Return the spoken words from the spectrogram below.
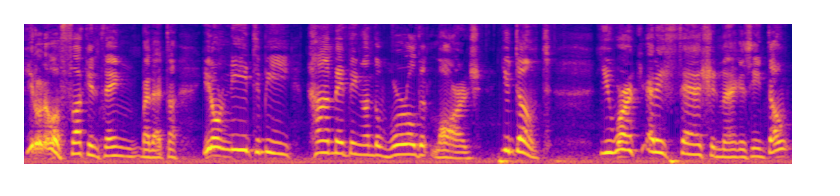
You don't know a fucking thing by that time. You don't need to be commenting on the world at large. You don't. You work at a fashion magazine. Don't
